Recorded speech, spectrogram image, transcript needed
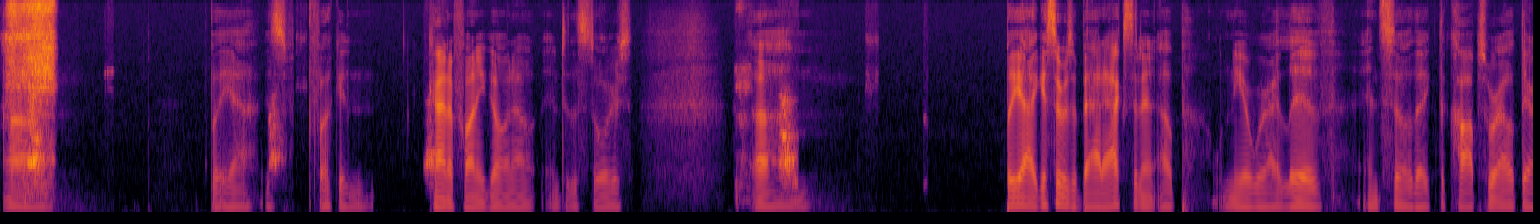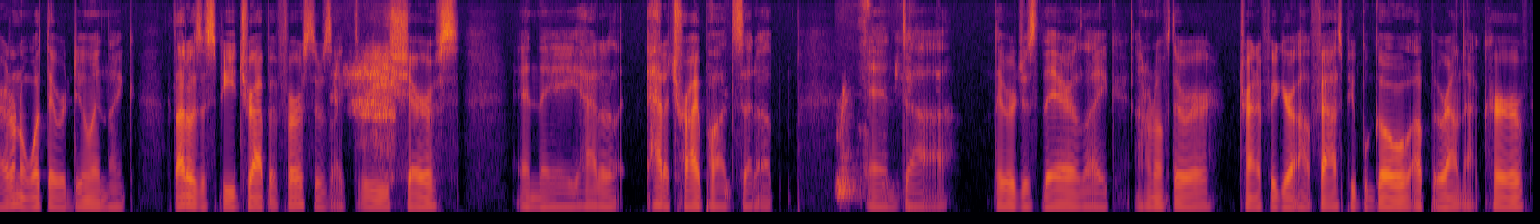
Um, but yeah, it's fucking kind of funny going out into the stores. Um, but yeah, I guess there was a bad accident up near where I live, and so like the cops were out there. I don't know what they were doing. Like I thought it was a speed trap at first. There was like three sheriffs, and they had a had a tripod set up, and uh, they were just there. Like I don't know if they were trying to figure out how fast people go up around that curve,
